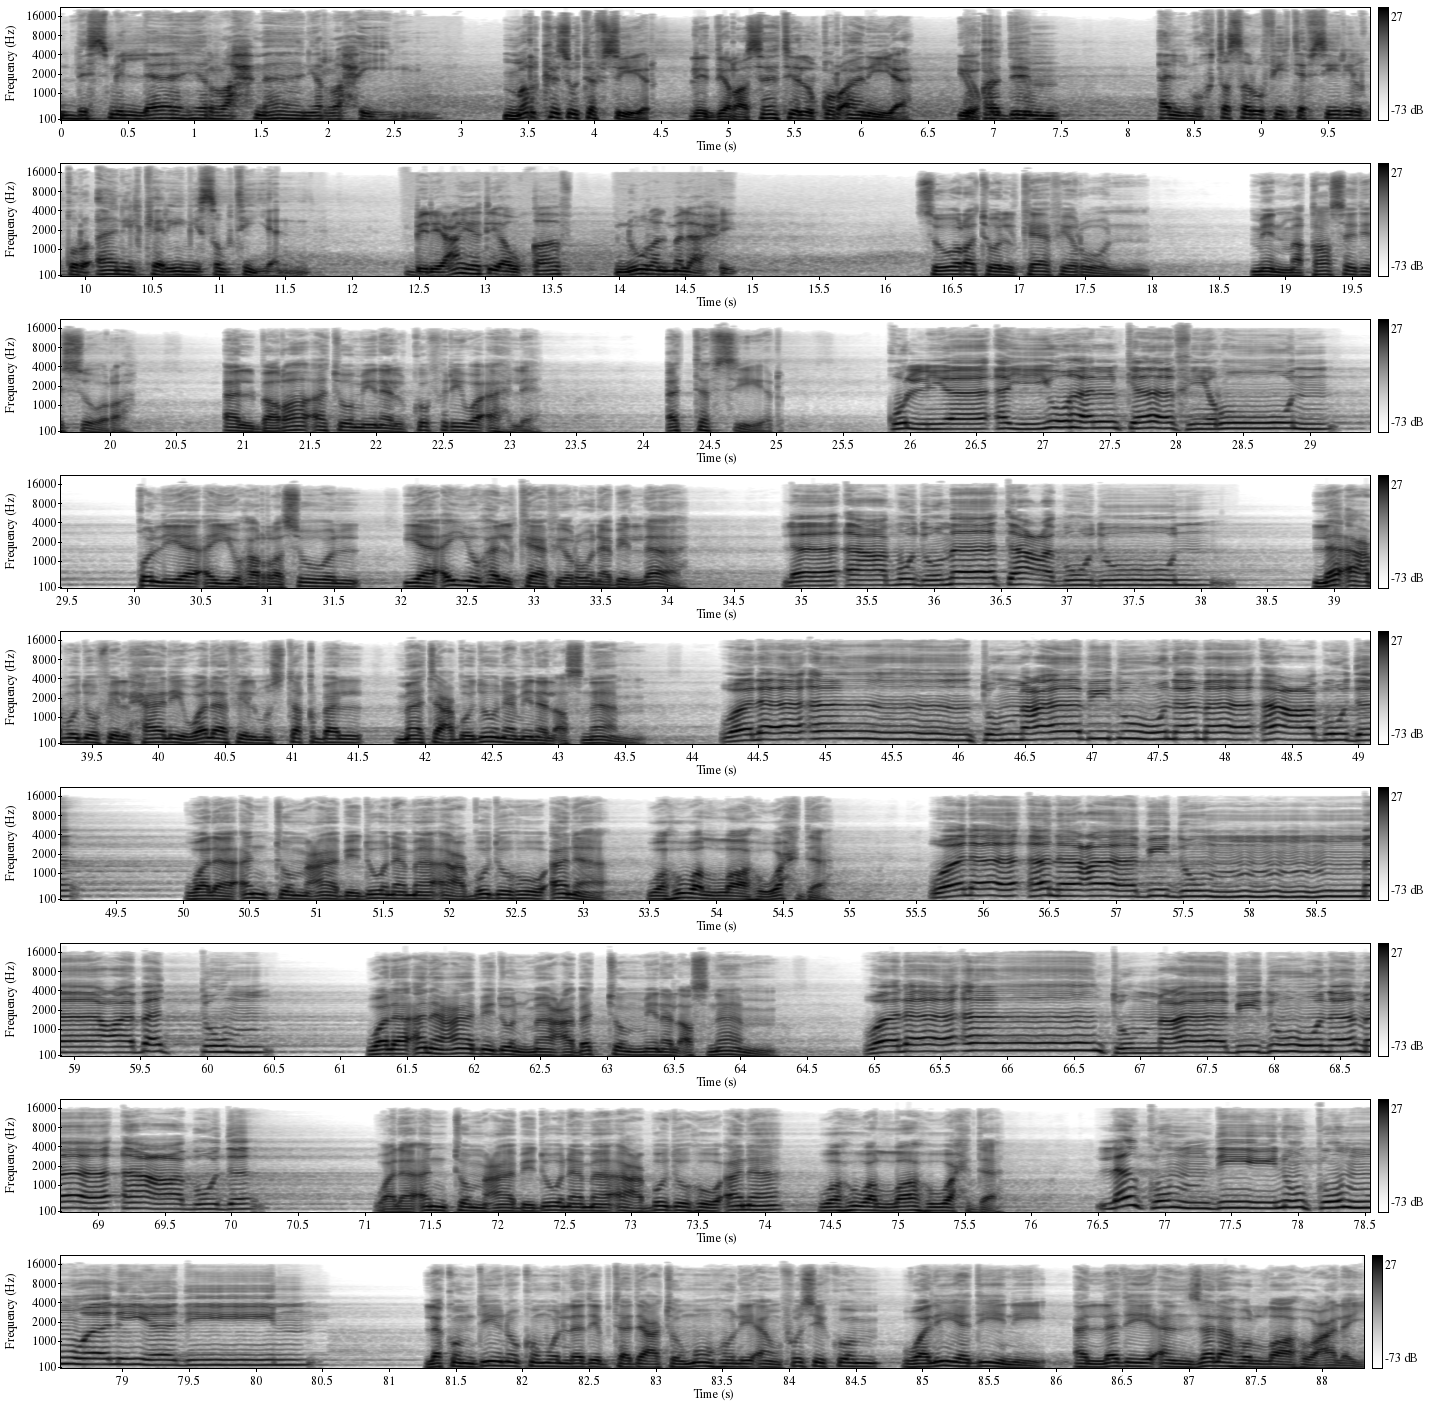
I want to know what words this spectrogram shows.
بسم الله الرحمن الرحيم. مركز تفسير للدراسات القرآنية يقدم المختصر في تفسير القرآن الكريم صوتيا. برعاية أوقاف نور الملاحي. سورة الكافرون. من مقاصد السورة البراءة من الكفر وأهله. التفسير قل يا أيها الكافرون قل يا أيها الرسول يا أيها الكافرون بالله. لا أعبد ما تعبدون. لا أعبد في الحال ولا في المستقبل ما تعبدون من الأصنام. ولا أنتم عابدون ما أعبد. ولا أنتم عابدون ما أعبده أنا وهو الله وحده. ولا أنا عابد ما عبدتم ولا أنا عابد ما عبدتم من الاصنام ولا أنتم عابدون ما اعبد ولا أنتم عابدون ما اعبده أنا وهو الله وحده. لكم دينكم ولي دين لكم دينكم الذي ابتدعتموه لأنفسكم ولي ديني الذي أنزله الله علي.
